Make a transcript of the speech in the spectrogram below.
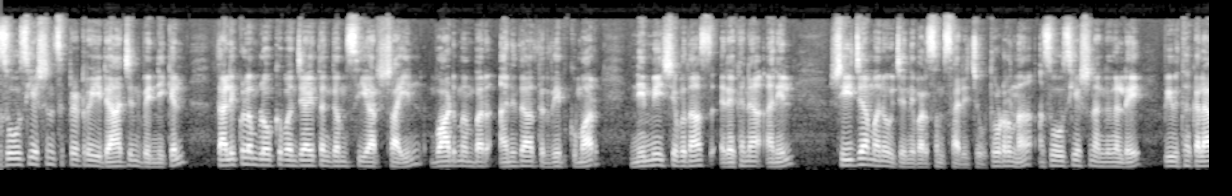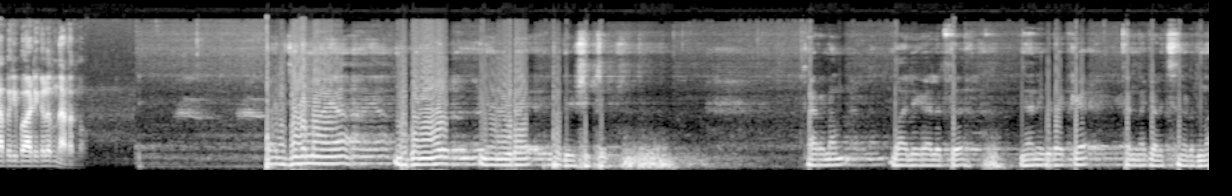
association secretary Rajan Vennikkal Thalikkulam block panchayat അംഗം C R Shine ward member Anitha Thrideep Kumar Nimmi Sivadas Rahana Anil Sheeja Manoj എന്നിവർ സംസാരിച്ചു. തുടർന്ന് അസോസിയേഷൻ അംഗങ്ങളുടെ വിവിധ കലാപരിപാടികളും നടന്നു. പരിചിതമായ മുഖങ്ങൾ ഞാനിവിടെ പ്രതീക്ഷിച്ചു. കാരണം ബാല്യകാലത്ത് ഞാനിവിടെയൊക്കെ തന്നെ കളിച്ചു നടന്ന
